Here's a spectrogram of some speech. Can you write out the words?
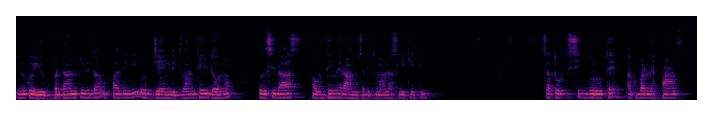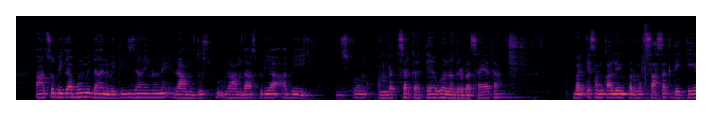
इनको युग प्रदान की उपाधि दी और जैन विद्वान थे। ये दोनों तुलसीदास अवधि में रामचरितमानस लिखी थी। चतुर्थ सिख गुरु थे। अकबर ने पाँच पाँच सौ बीघा भूमि दान में दी थी, जहाँ इन्होंने रामदुस रामदासपुरिया अभी जिसको हम अमृतसर कहते हैं, वो नगर बसाया था। अकबर के समकालीन प्रमुख शासक देखिए।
